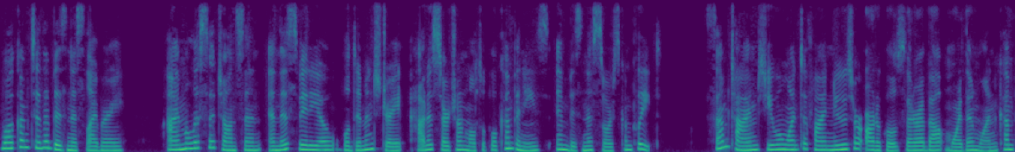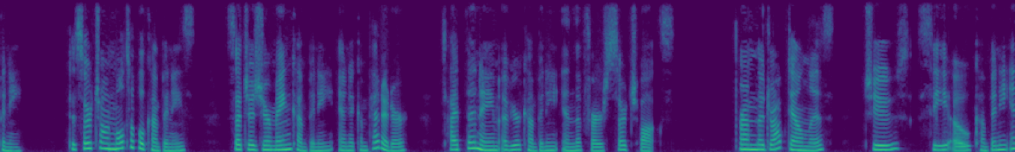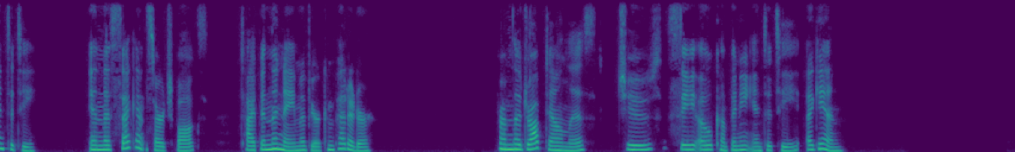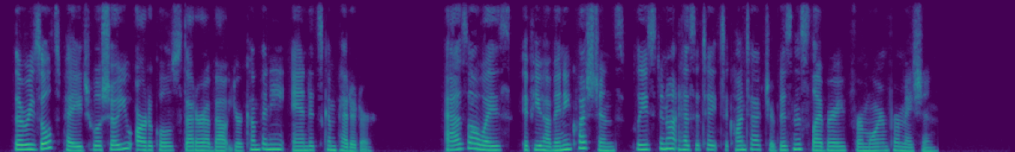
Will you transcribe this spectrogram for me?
Welcome to the Business Library. I'm Melissa Johnson and this video will demonstrate how to search on multiple companies in Business Source Complete. Sometimes you will want to find news or articles that are about more than one company. To search on multiple companies, such as your main company and a competitor, type the name of your company in the first search box. From the drop-down list, choose CO Company Entity. In the second search box, type in the name of your competitor. From the drop-down list, choose CO Company Entity again. The results page will show you articles that are about your company and its competitor. As always, if you have any questions, please do not hesitate to contact your business library for more information.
